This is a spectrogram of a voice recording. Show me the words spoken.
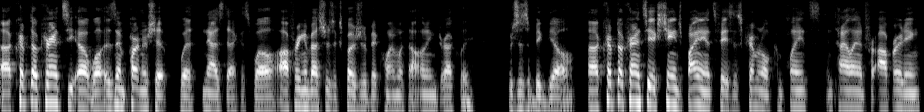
Uh, cryptocurrency, oh, well, is in partnership with NASDAQ as well, offering investors exposure to Bitcoin without owning directly, which is a big deal. Uh, cryptocurrency exchange Binance faces criminal complaints in Thailand for operating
